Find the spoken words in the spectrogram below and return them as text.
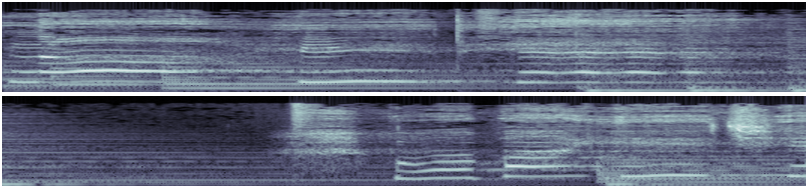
那一天。我把一切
